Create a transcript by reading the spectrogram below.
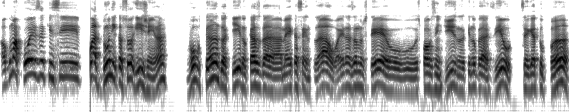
alguma coisa que se coadune com a sua origem, né? Voltando aqui, no caso da América Central, aí nós vamos ter os povos indígenas aqui no Brasil, seria Tupã,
